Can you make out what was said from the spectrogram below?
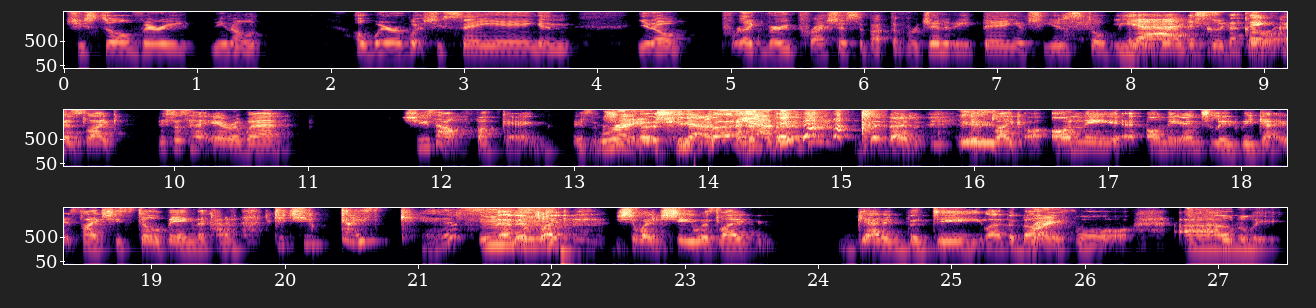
She's still very, you know, aware of what she's saying and you know, pr- like very precious about the virginity thing, and she is still being yeah. this is the girl. thing because like this is her era where she's out fucking, isn't she? Right. She's yes. But, but then it's like on the on the interlude we get it's like she's still being the kind of did you guys kiss? Mm-hmm. And it's like she, when she was like getting the D like the night right. before. Um, totally.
